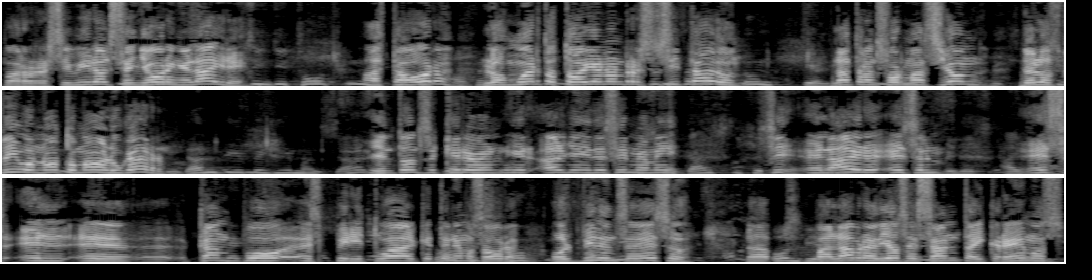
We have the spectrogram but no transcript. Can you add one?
para recibir al Señor en el aire. Hasta ahora los muertos todavía no han resucitado. La transformación de los vivos no ha tomado lugar. Y entonces quiere venir alguien y decirme a mí, si el aire es el, es el eh, campo espiritual que tenemos ahora. Olvídense de eso. La palabra de Dios es santa y creemos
